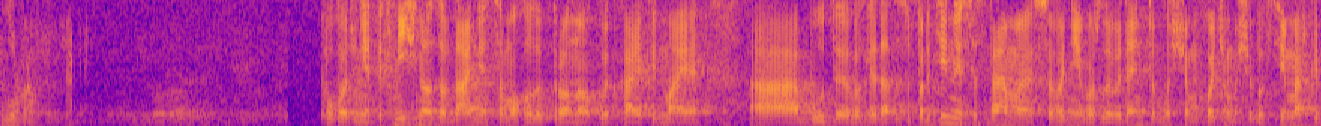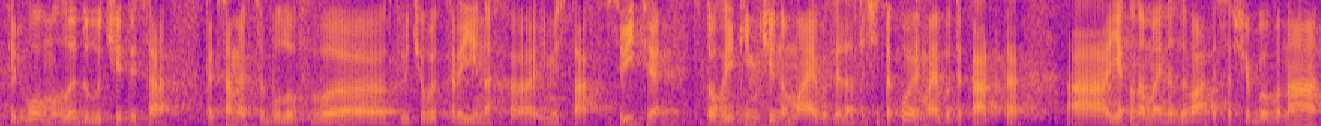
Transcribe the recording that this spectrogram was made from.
євро. Погодження технічного завдання самого електронного квитка, як він має бути виглядати з операційної системи. Сьогодні важливий день, тому що ми хочемо, щоб всі мешканці Львова могли долучитися так само, як це було в е, ключових країнах е, і містах в світі, до того, яким чином має виглядати, чи такою має бути картка, як вона має називатися, щоб вона,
